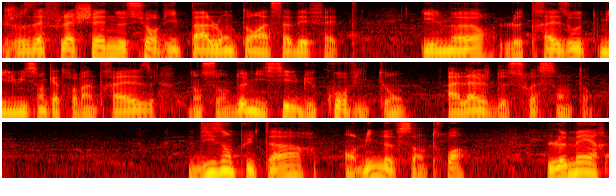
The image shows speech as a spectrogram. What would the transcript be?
Joseph Flachet ne survit pas longtemps à sa défaite. Il meurt le 13 août 1893 dans son domicile du Courviton, à l'âge de 60 ans. Dix ans plus tard, en 1903, le maire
